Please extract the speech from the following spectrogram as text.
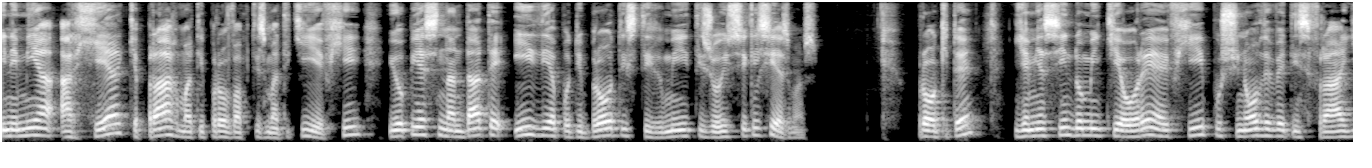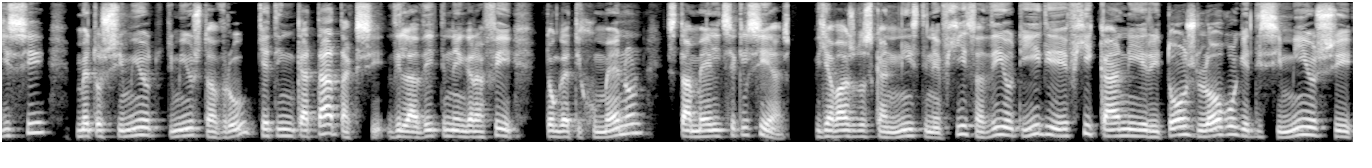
είναι μια αρχαία και πράγματι προβαπτισματική ευχή η οποία συναντάται ήδη από την πρώτη στιγμή της ζωής της Εκκλησίας μας. Πρόκειται για μια σύντομη και ωραία ευχή που συνόδευε την σφράγιση με το σημείο του Τιμίου Σταυρού και την κατάταξη, δηλαδή την εγγραφή των κατηχουμένων στα μέλη της Εκκλησίας. Διαβάζοντας κανείς την ευχή θα δει ότι η ίδια η ευχή κάνει ρητός λόγο για τη σημείωση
